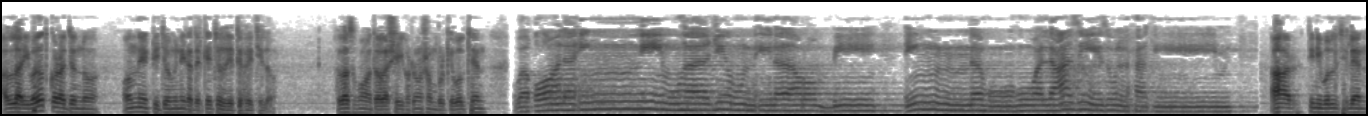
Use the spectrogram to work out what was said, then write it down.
আল্লাহর ইবাদত করার জন্য অন্য একটি জমিনে তাদেরকে চলে যেতে হয়েছিল। আল্লাহ সুহামতাল্লাহ সেই ঘটনা সম্পর্কে বলছেন আর তিনি বলেছিলেন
